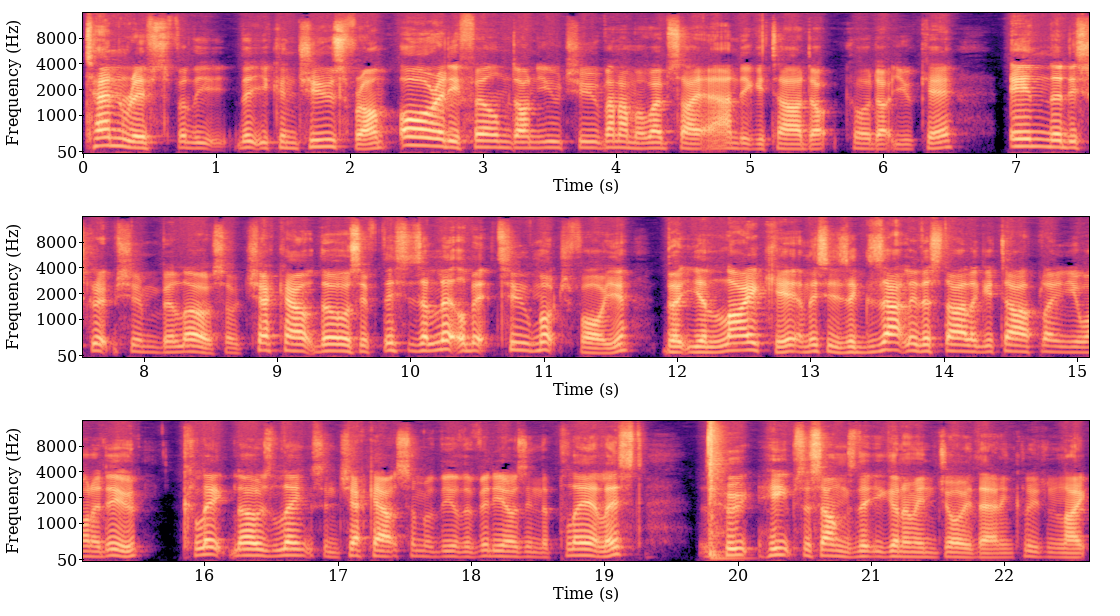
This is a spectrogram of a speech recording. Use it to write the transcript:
10 riffs for the that you can choose from already filmed on YouTube and on my website at andyguitar.co.uk in the description below. So check out those if this is a little bit too much for you, but you like it and this is exactly the style of guitar playing you want to do. Click those links and check out some of the other videos in the playlist. There's heaps of songs that you're going to enjoy there, including like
